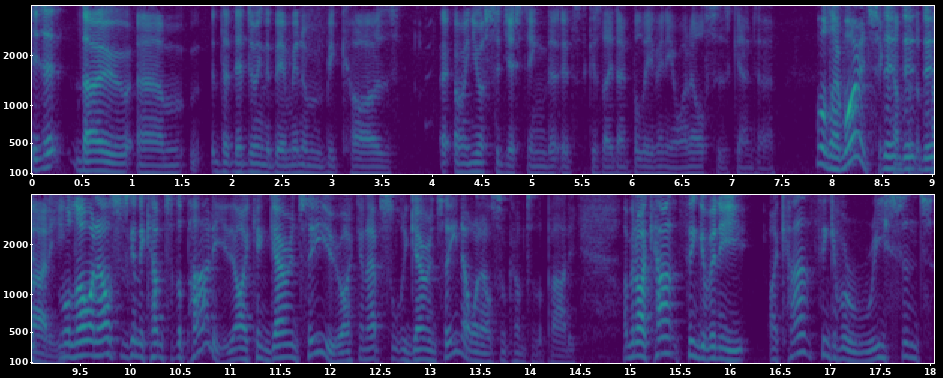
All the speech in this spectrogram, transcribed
Is it though um, that they're doing the bare minimum because? I mean, you're suggesting that it's because they don't believe anyone else is going to. Well, they won't. They- come to the party. Well, no one else is going to come to the party. I can guarantee you. I can absolutely guarantee no one else will come to the party. I mean, I can't think of any. I can't think of a recent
